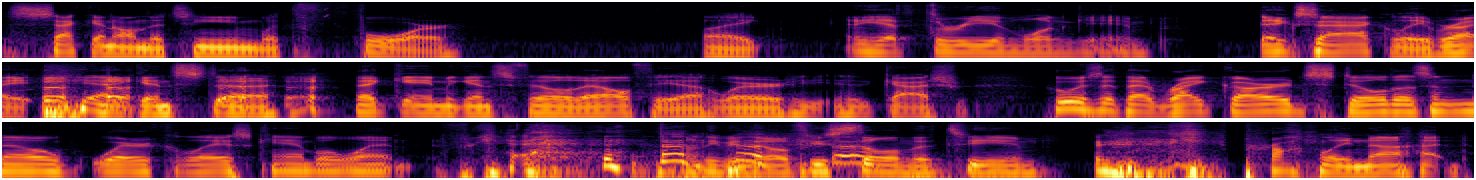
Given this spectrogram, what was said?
second on the team with four. Like, and he had three in one game. Exactly right. Yeah, against uh, that game against Philadelphia, where he, gosh, who is it? That right guard still doesn't know where Calais Campbell went. I don't even know if he's still on the team. Probably not.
